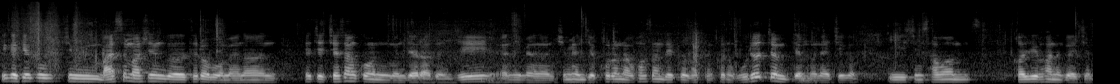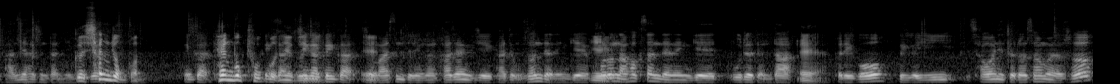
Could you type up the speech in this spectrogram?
그러니까 결국 지금 말씀하시는 거 들어보면은 현재 재산권 문제라든지 아니면은 지금 현재 코로나가 확산될 것 같은 그런 우려점 때문에 지금 이 지금 사원 건립하는 거에 지금 반대하신다는 얘기죠. 그 생존권, 그러니까 행복 그러니까 주권이 제가 그 그러니까 지금 예. 말씀드린 건 가장 이제 가장 우선되는 게 예. 코로나 확산되는 게 우려된다. 예. 그리고 그리고 이 사원이 들어서면서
